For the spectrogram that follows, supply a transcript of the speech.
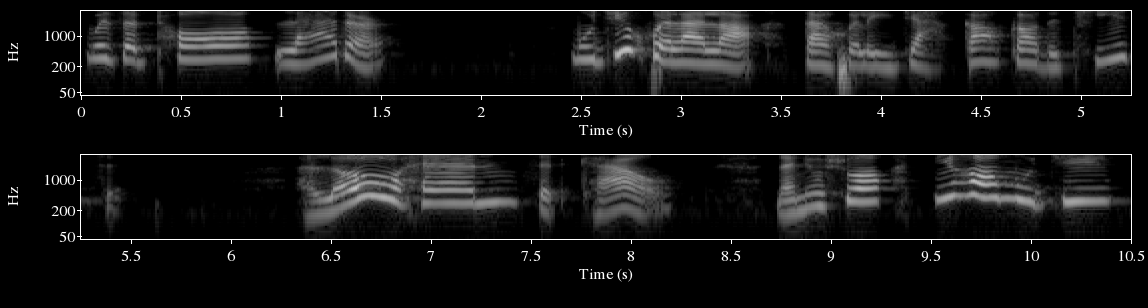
with a tall ladder. 母鸡回来了，带回了一架高高的梯子。 Hello, Hen said Cow. 奶牛说：“你好，母鸡。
